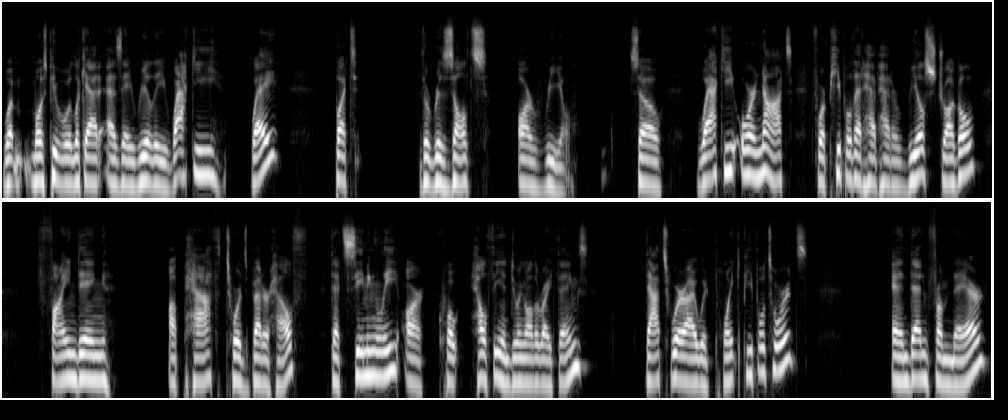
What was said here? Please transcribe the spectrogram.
what most people would look at as a really wacky way, but the results are real. So, wacky or not, for people that have had a real struggle finding a path towards better health that seemingly are, quote, healthy and doing all the right things, that's where I would point people towards. And then from there,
